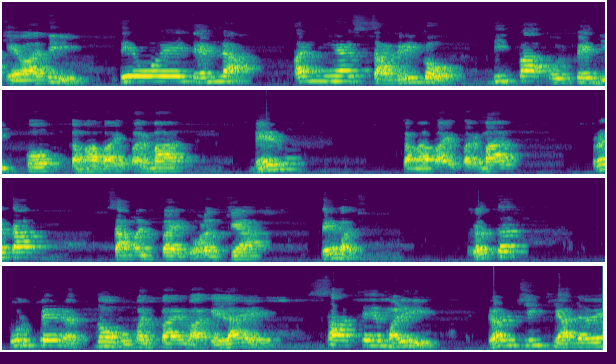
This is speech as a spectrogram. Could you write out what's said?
કહેવાથી તેઓએ તેમના અન્ય સાગરિકો દીપા ઉર્ફે દીપકો કમાભાઈ પરમાર, મેરુ કમાભાઈ પરમાર, પ્રતાપ સામંતભાઈ ધોળકિયા તેમજ રતન ઉર્ફે રત્નો ભૂપતભાઈ વાઘેલાએ સાથે મળી રણજીત યાદવે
